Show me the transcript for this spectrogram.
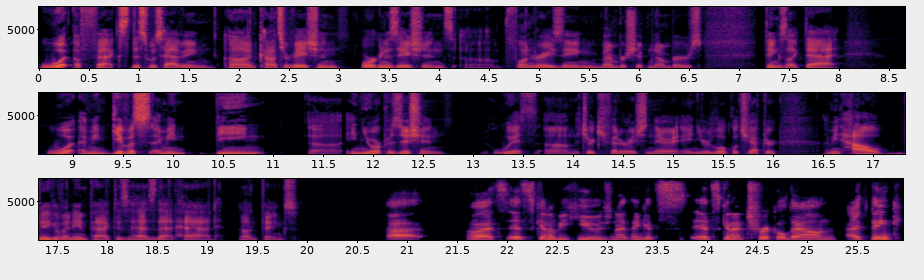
what effects this was having on conservation organizations, um, fundraising, membership numbers, things like that. What, I mean, give us, I mean, being uh, in your position, with um, the Turkey Federation there and your local chapter, I mean, how big of an impact has, has that had on things? Uh, well, it's it's going to be huge, and I think it's it's going to trickle down. I think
